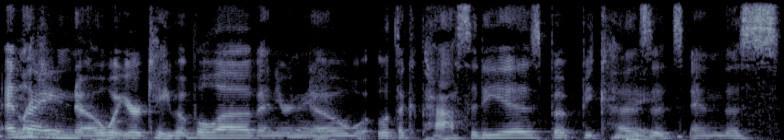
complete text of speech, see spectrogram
and like you know what you're capable of and you Right. know what the capacity is but because Right. it's in this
